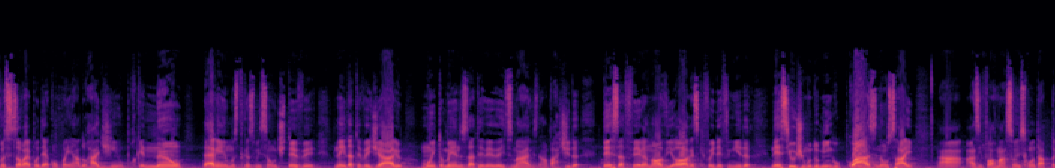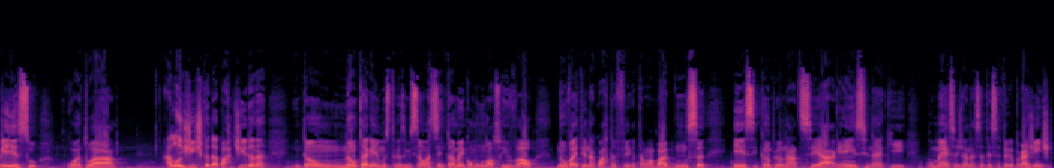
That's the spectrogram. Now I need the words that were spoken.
você só vai poder acompanhar do radinho, porque não teremos transmissão de TV, nem da TV Diário, muito menos da TV Verdes Mares. Né? Partida terça-feira, 9 horas, que foi definida nesse último domingo, quase não sai ah, as informações quanto a preço, quanto a a logística da partida, né? Então não teremos transmissão, assim também como o nosso rival não vai ter na quarta-feira. Tá uma bagunça esse campeonato cearense, né? Que começa já nessa terça-feira pra gente,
